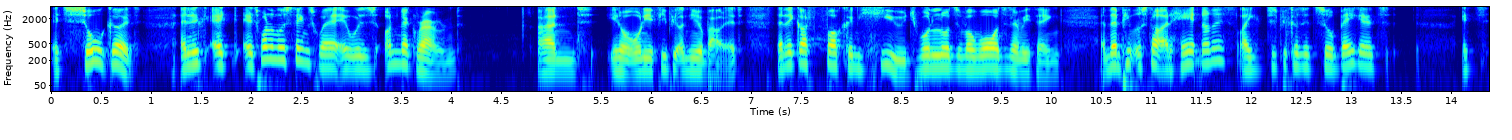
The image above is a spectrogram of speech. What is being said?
It's so good, and it, it, it's one of those things where it was underground, and you know only a few people knew about it. Then it got fucking huge, won loads of awards and everything, and then people started hating on it, like just because it's so big and it's it's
